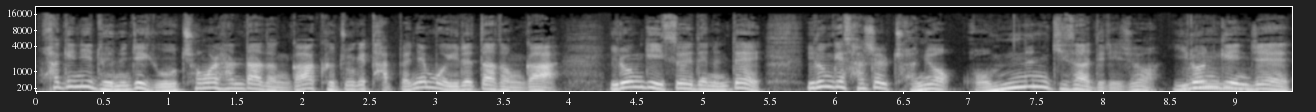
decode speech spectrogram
확인이 되는지 요청을 한다던가 그쪽에 답변이 뭐 이랬다던가 이런 게 있어야 되는데 이런 게 사실 전혀 없는 기사들이죠. 이런 음. 게 이제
